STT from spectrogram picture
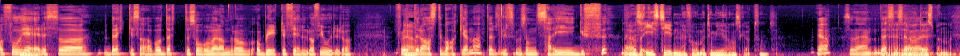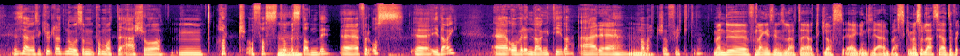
og folieres og brekkes av og døttes over hverandre og, og blir til fjell og fjorder. Og, for Ja. det dras tilbake igjen da, til litt som en sånn seig guffe. Ja, altså, istiden er formet jo mye landskap. Sant? Ja, så det, det syns jeg, var- det det synes jeg er ganske kult. At noe som på en måte er så mm, hardt og fast og Mhm. bestandig eh, for oss eh, i dag, over en lang tid, da, er, eh, Mm. har vært så flyktig. Da. Men du, for lenge siden så lærte jeg at glass egentlig er en væske. Men så lærte jeg at det,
